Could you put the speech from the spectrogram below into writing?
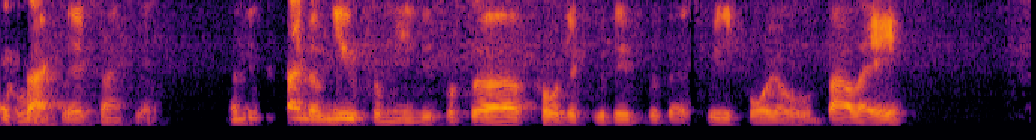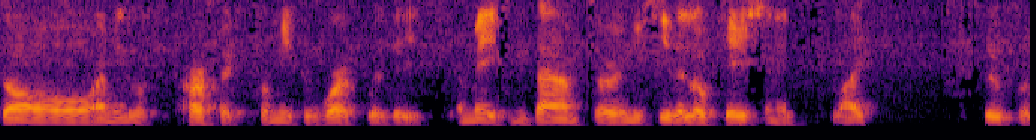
Exactly, cool. exactly. And this is kind of new for me. This was a project we did with the Swedish Royal Ballet. So, I mean, it was perfect for me to work with this amazing dancer. And you see the location is like super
